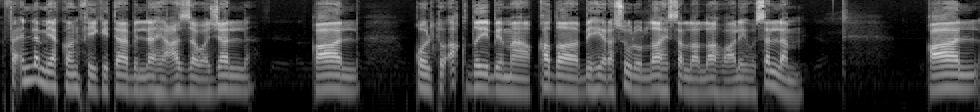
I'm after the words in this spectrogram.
فإن لم يكن في كتاب الله عز وجل؟ قال قلت أقضي بما قضى به رسول الله صلى الله عليه وسلم. قال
